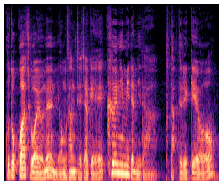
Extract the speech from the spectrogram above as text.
구독과 좋아요는 영상 제작에 큰 힘이 됩니다. 부탁드릴게요.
